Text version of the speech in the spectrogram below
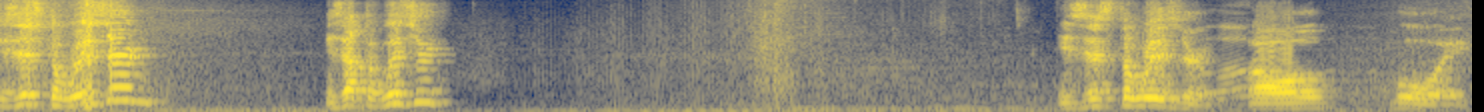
Is this the wizard? Is that the wizard? Is this the wizard? Hello? Oh boy.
